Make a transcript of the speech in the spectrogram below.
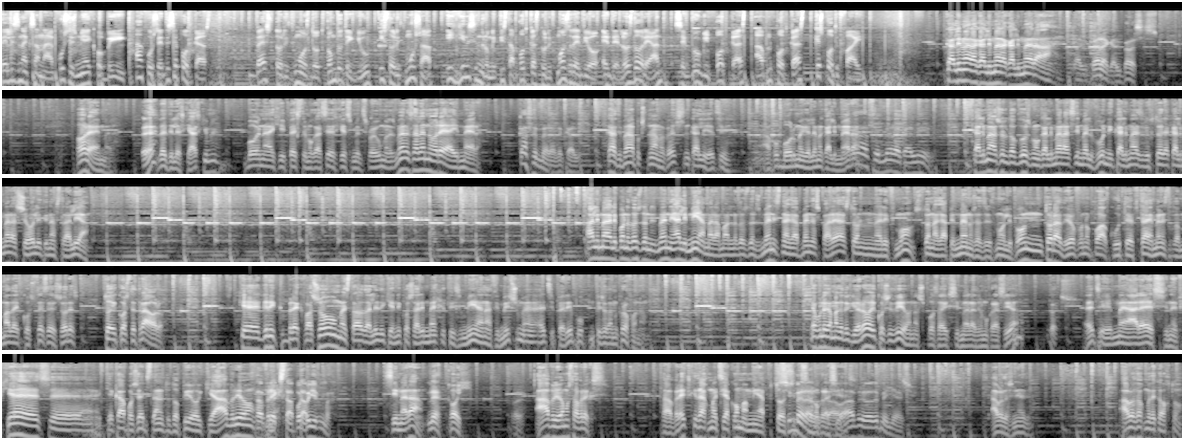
Θέλεις να ξαναακούσεις μια εκπομπή; Άκουσέ τη σε podcast. Μπες στο ρυθμός.com.au ή στο ρυθμός app ή γίνεις συνδρομητής στα podcast του ρυθμός radio εντελώς δωρεάν σε Google Podcast, Apple Podcast και Spotify. Καλημέρα, καλημέρα, καλημέρα. Καλημέρα, καλημέρα σας. Ωραία ημέρα. Ε; Δεν τη λες και άσχημη. Μπορεί να έχει πέσει θερμοκρασία σχέση με τις προηγούμενες μέρες, αλλά είναι ωραία ημέρα. Κάθε μέρα είναι καλή. Κάθε μέρα που ξυπνάμε πες είναι καλή, έτσι. Αφού μπορούμε και λέμε καλημέρα. Κάθε μέρα καλή είναι. Καλημέρα σε όλο τον κόσμο. Καλημέρα στη Μελβούνη, καλημέρα στη Βικτόρια, καλημέρα σε όλη την Αυστραλία. Άλλη μέρα λοιπόν εδώ συντονισμένη, άλλη μία μέρα μάλλον εδώ συντονισμένη στην αγαπημένη σας παρέα, στον ρυθμό, στον αγαπημένο σας ρυθμό λοιπόν, το ραδιόφωνο που ακούτε 7 ημέρες την εβδομάδα, 24 ώρες, το 24ωρο. Και Greek Breakfast Show με Σταυροδαλίδη και Νίκο Σαρή μέχρι τις 1 να θυμίσουμε έτσι περίπου πίσω τα μικρόφωνα. Και αφού λέγαμε και τον καιρό, 22 να σου πω θα έχει σήμερα θερμοκρασία. Εντάξει. Έτσι, με αραιές συννεφιές ε, και κάπως έτσι θα είναι το τοπίο και αύριο. Θα βρέξει το απόγευμα. Σήμερα, Ναι. όχι. Ωραία. Αύριο όμως θα βρέξει. Θα βρέξει και θα έχουμε έτσι ακόμα μια πτώση της Σήμερα θερμοκρασίας. ρωτάω, αύριο δεν με νοιάζει. Αύριο δεν συνέβη. Αύριο θα έχουμε 18.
